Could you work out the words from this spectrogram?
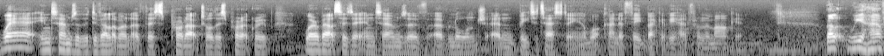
Where, in terms of the development of this product or this product group, whereabouts is it in terms of, of launch and beta testing, and what kind of feedback have you had from the market? Well, we have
